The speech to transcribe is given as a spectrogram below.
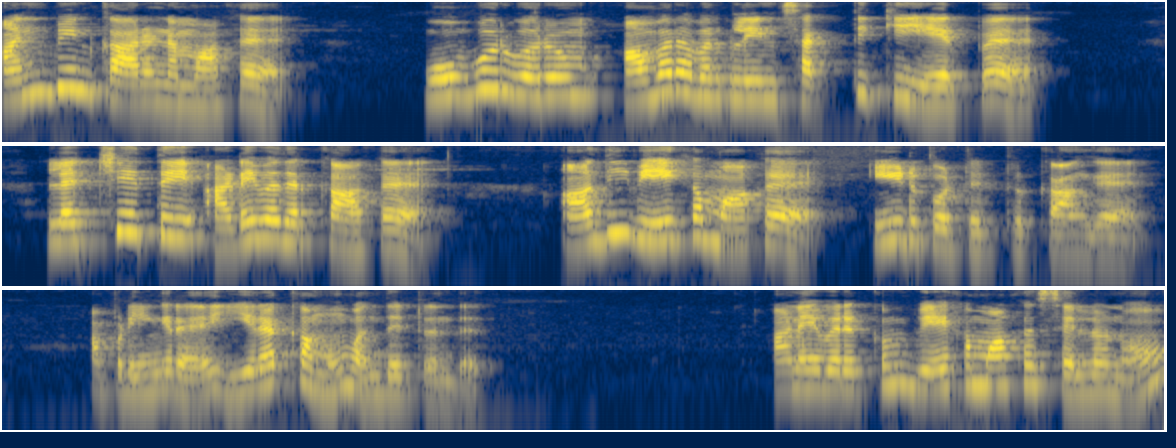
அன்பின் காரணமாக ஒவ்வொருவரும் அவரவர்களின் சக்திக்கு ஏற்ப லட்சியத்தை அடைவதற்காக அதிவேகமாக ஈடுபட்டுருக்காங்க அப்படிங்கிற இரக்கமும் வந்துட்டு இருந்தது அனைவருக்கும் வேகமாக செல்லணும்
